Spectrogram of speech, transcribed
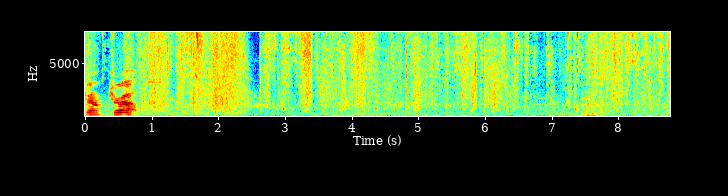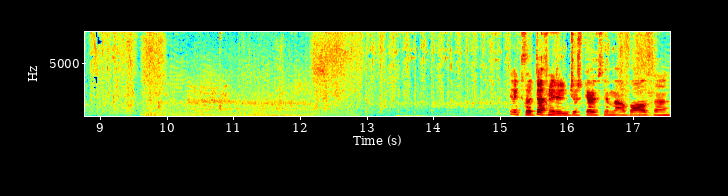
drop, drop. Yeah, because I definitely didn't just go through metal bars then.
